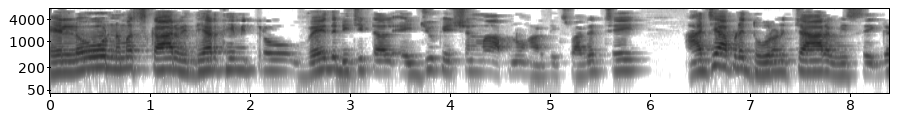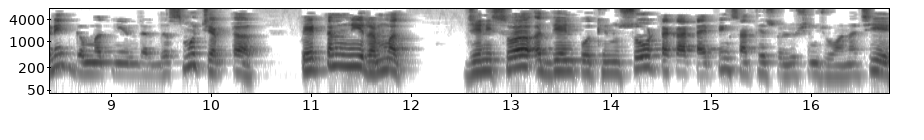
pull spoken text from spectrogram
હેલો, નમસ્કાર વિદ્યાર્થી મિત્રો. વેદ ડિજિટલ એજ્યુકેશનમાં આપનું હાર્દિક સ્વાગત છે. આજે આપણે ધોરણ ચાર વિશે ગણિત ગમતની અંદર દસમું ચેપ્ટર પેટર્નની રમત, જેની સ્વ અધ્યયન પોથીનું સો ટકા ટાઈપિંગ સાથે સોલ્યુશન જોવાના છીએ.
